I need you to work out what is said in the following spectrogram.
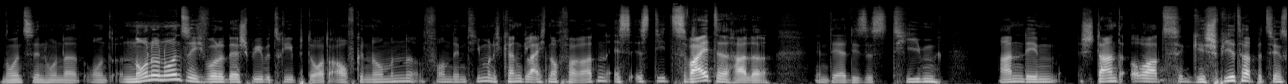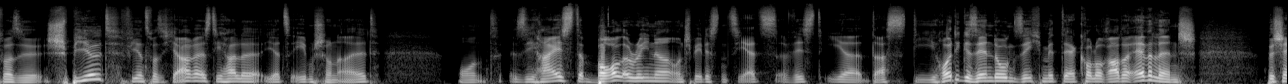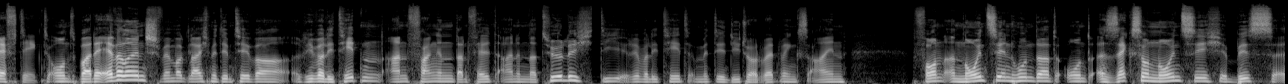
1999 wurde der Spielbetrieb dort aufgenommen von dem Team und ich kann gleich noch verraten, es ist die zweite Halle, in der dieses Team an dem Standort gespielt hat, beziehungsweise spielt. 24 Jahre ist die Halle jetzt eben schon alt. Und sie heißt Ball Arena und spätestens jetzt wisst ihr, dass die heutige Sendung sich mit der Colorado Avalanche beschäftigt. Und bei der Avalanche, wenn wir gleich mit dem Thema Rivalitäten anfangen, dann fällt einem natürlich die Rivalität mit den Detroit Red Wings ein von 1996 bis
